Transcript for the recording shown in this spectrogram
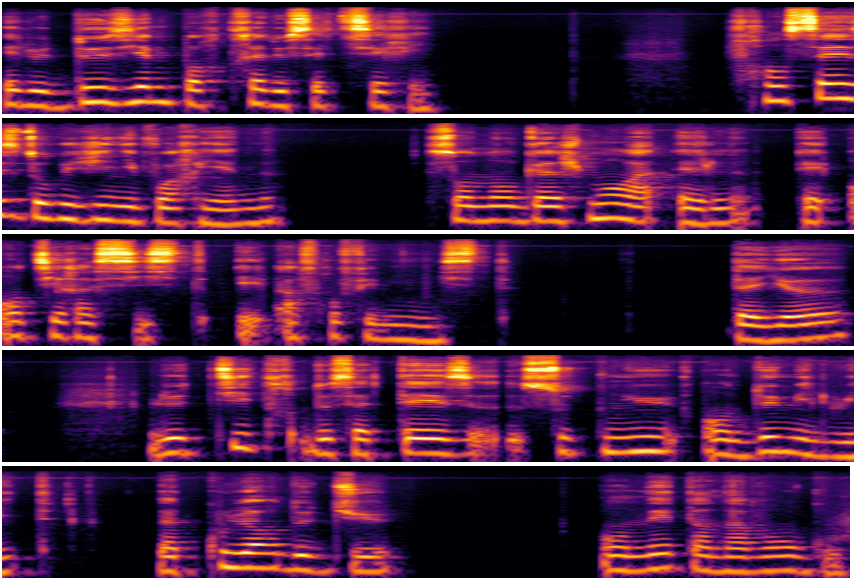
est le deuxième portrait de cette série. Française d'origine ivoirienne, son engagement à elle est antiraciste et afroféministe. D'ailleurs, le titre de sa thèse soutenue en 2008, La couleur de Dieu, en est un avant-goût.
